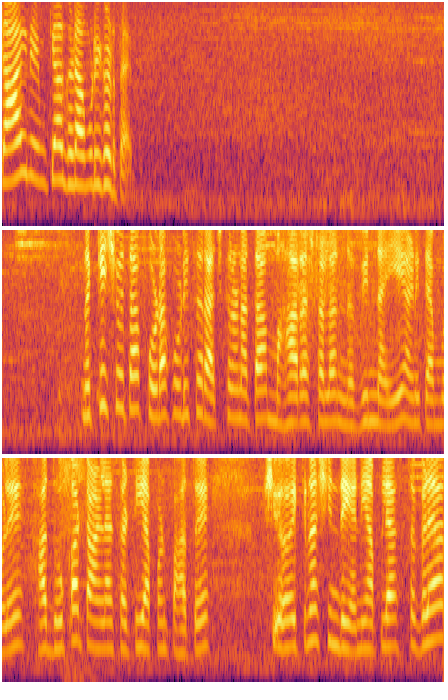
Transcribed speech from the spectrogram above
काय नेमक्या घडामोडी घडत आहेत? नक्की श्वेता फोडाफोडीचं राजकारण आता महाराष्ट्राला नवीन नाही आहे आणि त्यामुळे हा धोका टाळण्यासाठी आपण पाहतोय. एकनाथ शिंदे यांनी आपल्या सगळ्या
